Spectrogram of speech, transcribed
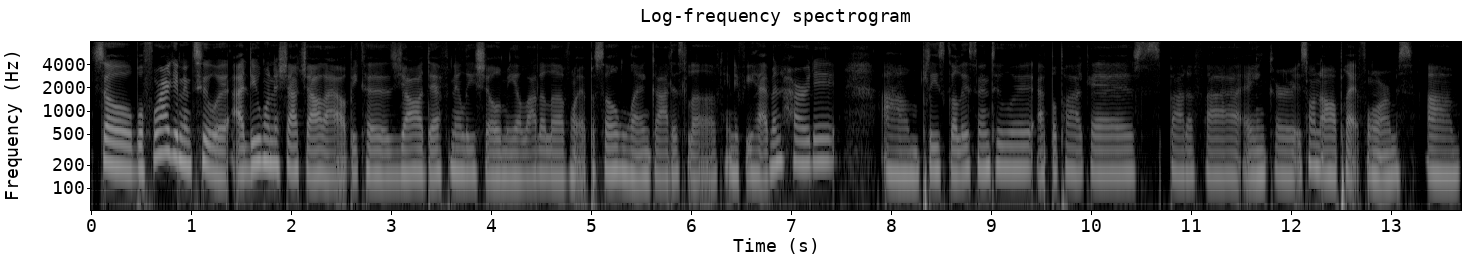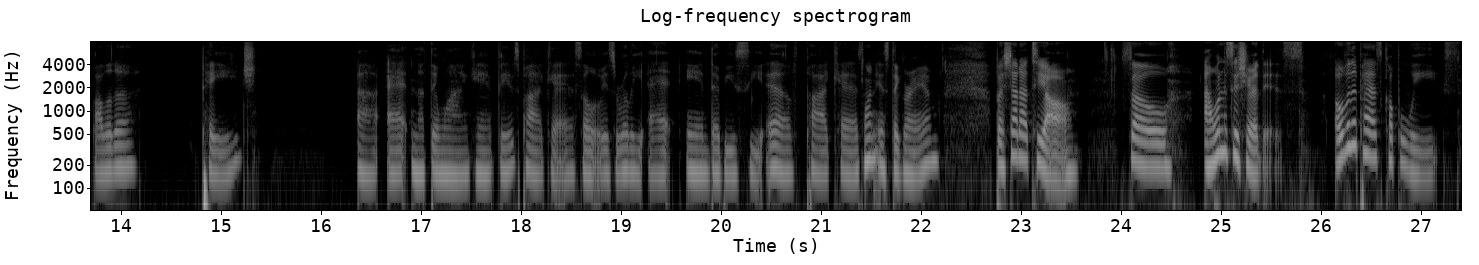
So before I get into it, I do want to shout y'all out because y'all definitely showed me a lot of love on episode one, God is Love. And if you haven't heard it, um, please go listen to it. Apple Podcasts, Spotify, Anchor. It's on all platforms. Um, follow the page Nothing Wine Can't Fix podcast. So it's really at NWCF podcast on Instagram. But shout out to y'all. So I wanted to share this. Over the past couple weeks,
